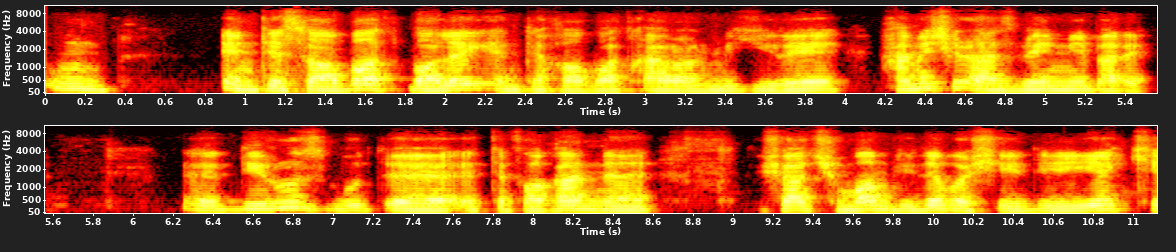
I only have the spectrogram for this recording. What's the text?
اون انتصابات بالای انتخابات قرار می‌گیره همه چی رو از بین می‌بره. دیروز بود اتفاقا شاید شما هم دیده باشید یک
